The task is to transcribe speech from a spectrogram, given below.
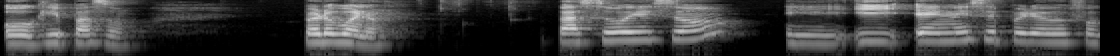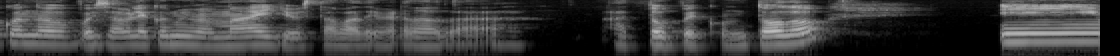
o qué pasó. Pero bueno, pasó eso y, en ese periodo fue cuando pues hablé con mi mamá y yo estaba de verdad a, tope con todo. Y,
